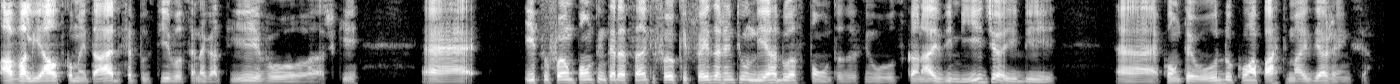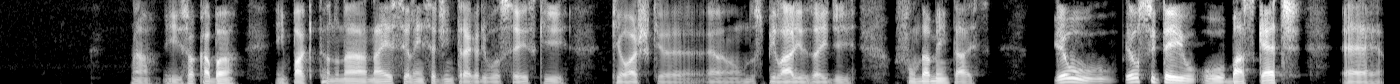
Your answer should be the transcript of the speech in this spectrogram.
avaliar os comentários, se é positivo ou se é negativo. Acho que é, isso foi um ponto interessante, foi o que fez a gente unir as duas pontas, assim, os canais de mídia e de é, conteúdo com a parte mais de agência. Ah, e isso acaba impactando na, na excelência de entrega de vocês, que, que eu acho que é, é um dos pilares aí de fundamentais. Eu, eu citei o, o basquete, é,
